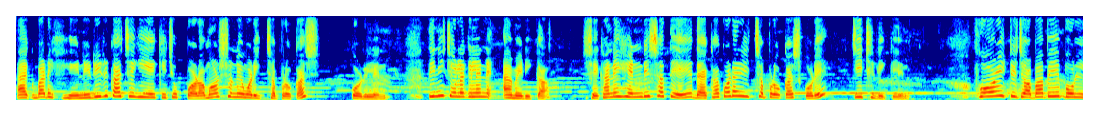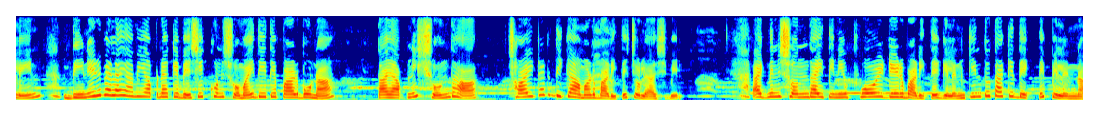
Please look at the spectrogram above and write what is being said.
একবার হেনরির কাছে গিয়ে কিছু পরামর্শ নেওয়ার ইচ্ছা প্রকাশ করলেন। তিনি চলে গেলেন আমেরিকা। সেখানে হেনরির সাথে দেখা করার ইচ্ছা প্রকাশ করে চিঠি লিখলেন। ফোর্ট জবাবে বললেন, দিনের বেলায় আমি আপনাকে বেশিক্ষণ সময় দিতে পারব না। তাই আপনি সন্ধ্যা ছয়টার দিকে আমার বাড়িতে চলে আসবেন। একদিন সন্ধ্যায় তিনি ফোর্ডের বাড়িতে গেলেন, কিন্তু তাকে দেখতে পেলেন না।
